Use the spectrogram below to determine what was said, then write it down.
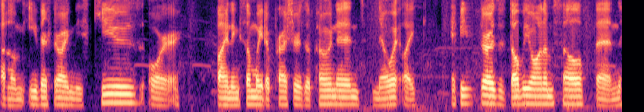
um, either throwing these Qs or finding some way to pressure his opponent. Know it like if he throws his W on himself, then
